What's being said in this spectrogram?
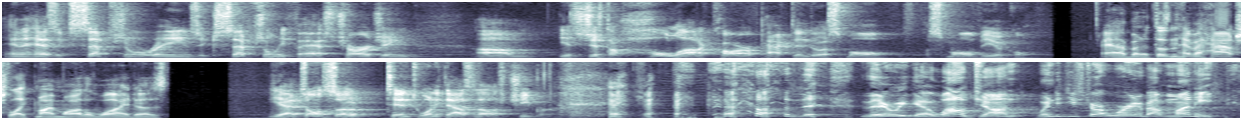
and it has exceptional range, exceptionally fast charging. Um, it's just a whole lot of car packed into a small a small vehicle. Yeah, but it doesn't have a hatch like my Model Y does. Yeah, it's also ten, twenty thousand dollars cheaper. there we go. Wow, John, when did you start worrying about money?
